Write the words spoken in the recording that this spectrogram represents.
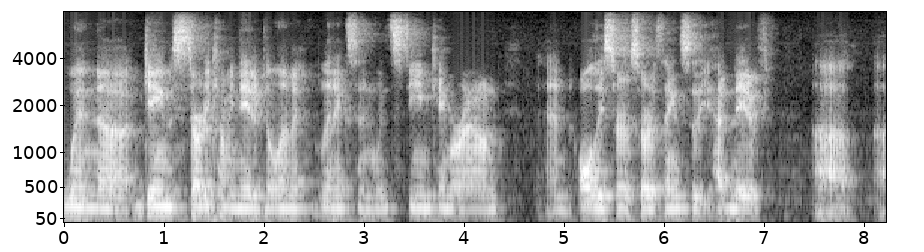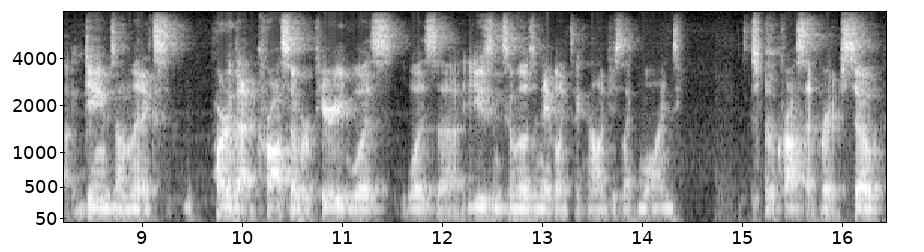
when uh, games started coming native to Linux and when Steam came around and all these sort of, sort of things so that you had native uh, uh, games on Linux, part of that crossover period was was uh, using some of those enabling technologies like Wine to sort of cross that bridge. So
